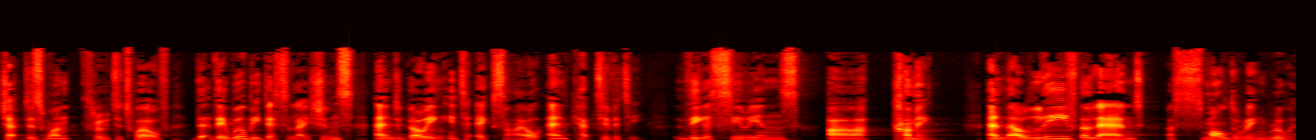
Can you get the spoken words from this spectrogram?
chapters 1 through to 12. that There will be desolations and going into exile and captivity. The Assyrians are coming, and they'll leave the land a smoldering ruin.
